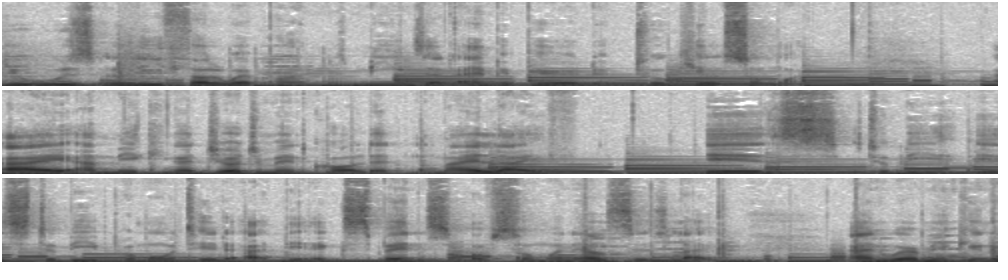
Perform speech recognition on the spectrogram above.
use lethal weapons means that I'm prepared to kill someone. I am making a judgment call that my life is to be is to be promoted at the expense of someone else's life and we're making the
